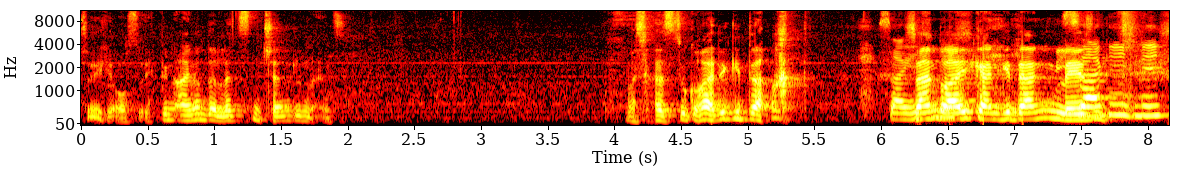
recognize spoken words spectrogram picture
Sehe ich auch so. Ich bin einer der letzten Gentlemans. Was hast du gerade gedacht? Sag ich Sandra, nicht. ich kann Gedanken lesen. Sag ich nicht.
